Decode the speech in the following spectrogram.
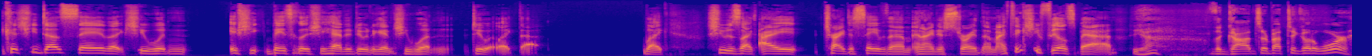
because she does say like she wouldn't if she basically if she had to do it again, she wouldn't do it like that. Like she was like I tried to save them and I destroyed them. I think she feels bad Yeah. The gods are about to go to war.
